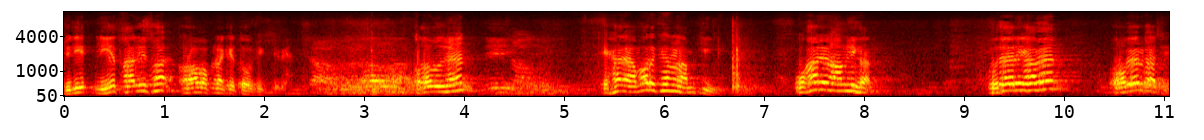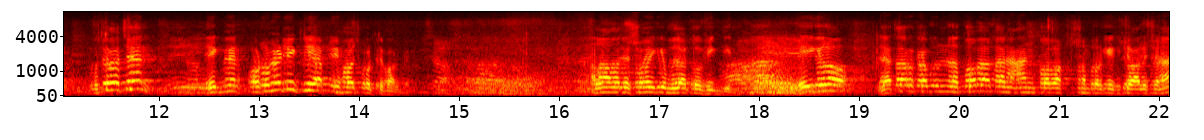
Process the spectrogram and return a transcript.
যদি নিয়ত খারিজ হয়, রব আপনাকে তৌফিক দিবে। কথা বুঝলেন এখানে আমার এখানে নাম কি? ওখানে নাম লিখান। কোথায় লিখাবেন? রবের কাছে। বুঝতে পারছেন? দেখবেন অটোমেটিকলি আপনি হজ করতে পারবেন। আল্লাহ আমাদের সবাইকে বোঝার আন সম্পর্কে কিছু আলোচনা।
